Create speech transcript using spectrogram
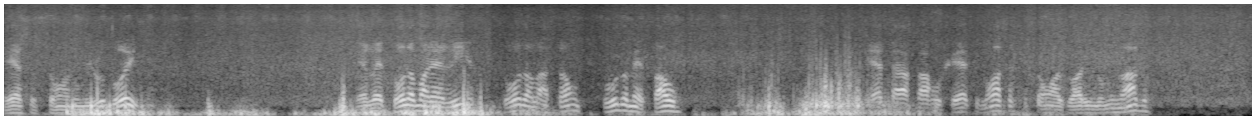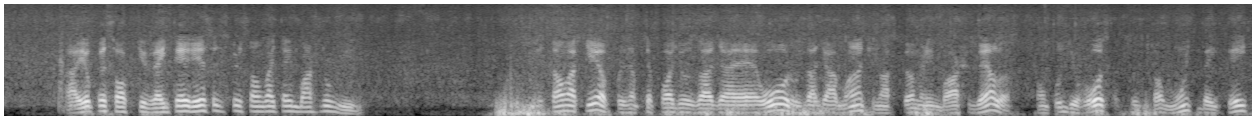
Essas são a número 2. Ela é toda amarelinha, toda latão, toda metal. Essa é a carro-chefe nossa, que são as varas iluminadas. Aí o pessoal que tiver interesse, a descrição vai estar embaixo do vídeo. Então aqui, ó, por exemplo, você pode usar de, é, ouro, usar diamante nas câmeras embaixo dela. São tudo de rosca, tudo estão muito bem feito.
